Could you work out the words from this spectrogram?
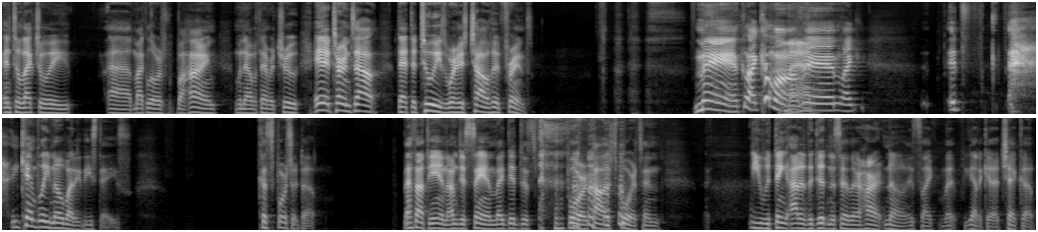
intellectually uh, Michael was behind when that was never true, and it turns out that the Tuohys were his childhood friends. Man, like come on, Man. man, like it's you can't believe nobody these days because sports are dumb. That's not the end. I'm just saying they did this for college sports, and you would think out of the goodness of their heart, no, it's like we got to get a checkup.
